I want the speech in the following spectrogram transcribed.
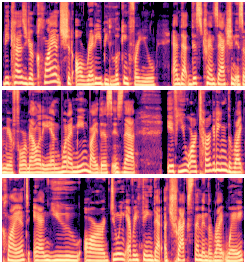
because your clients should already be looking for you and that this transaction is a mere formality. And what I mean by this is that if you are targeting the right client and you are doing everything that attracts them in the right way,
